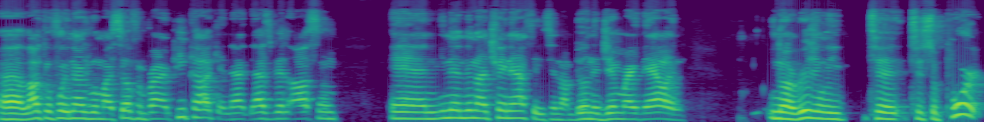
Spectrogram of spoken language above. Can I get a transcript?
Uh, locked on 49ers with myself and Brian Peacock, and that that's been awesome. And you know, then I train athletes, and I'm building a gym right now. And you know, originally to to support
